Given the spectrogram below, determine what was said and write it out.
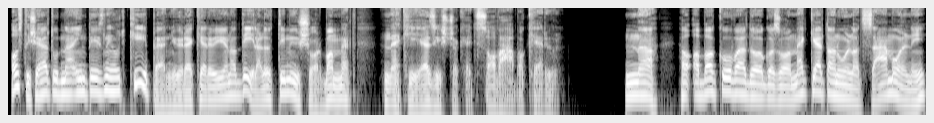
azt is el tudná intézni, hogy képernyőre kerüljön a délelőtti műsorban, mert neki ez is csak egy szavába kerül. Na, ha a bakóval dolgozol, meg kell tanulnod számolni,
